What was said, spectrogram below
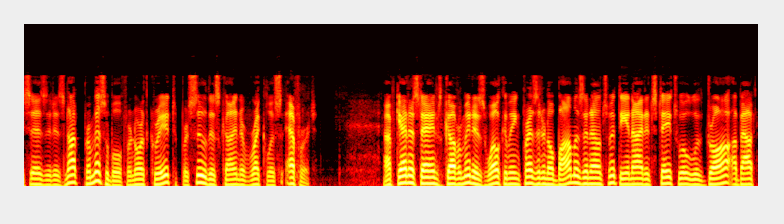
He says it is not permissible for North Korea to pursue this kind of reckless effort. Afghanistan's government is welcoming President Obama's announcement the United States will withdraw about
